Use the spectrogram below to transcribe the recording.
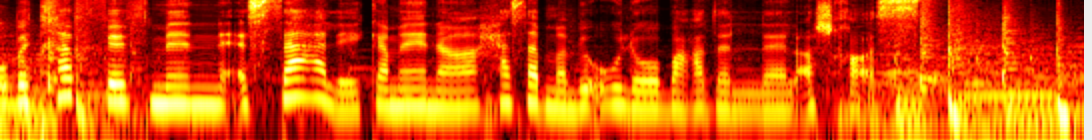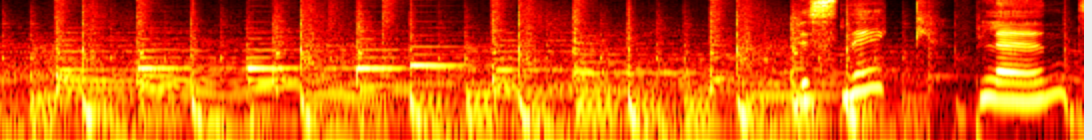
وبتخفف من السعلة كمان حسب ما بيقولوا بعض الأشخاص. ال snake plant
